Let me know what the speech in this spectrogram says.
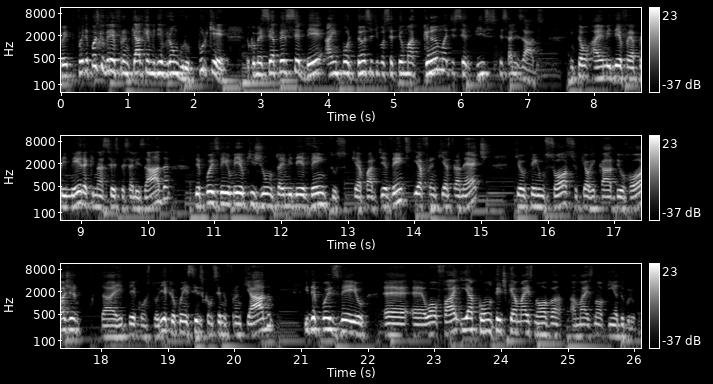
Foi, foi depois que eu virei franqueado que a MD virou um grupo. Por quê? Eu comecei a perceber a importância de você ter uma gama de serviços especializados. Então, a MD foi a primeira que nasceu especializada, depois veio meio que junto a MD Eventos, que é a parte de eventos, e a franquia Astranet, que eu tenho um sócio, que é o Ricardo e o Roger, da RP Consultoria, que eu conheci eles como sendo franqueado, e depois veio é, é, o Alfai e a Content, que é a mais nova, a mais novinha do grupo.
